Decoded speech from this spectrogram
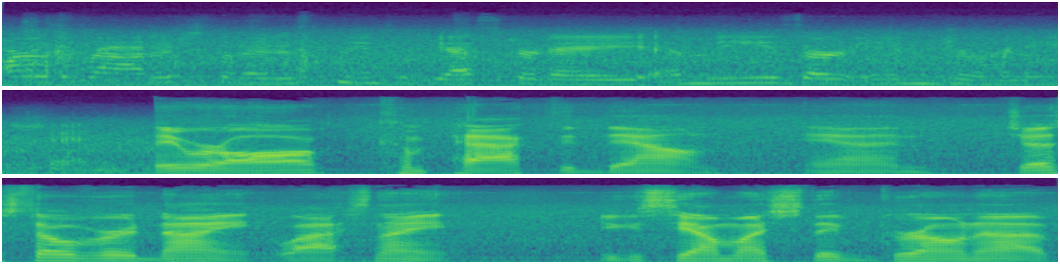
are the radish that I just planted yesterday, and these are in germination. They were all compacted down, and just overnight, last night, you can see how much they've grown up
